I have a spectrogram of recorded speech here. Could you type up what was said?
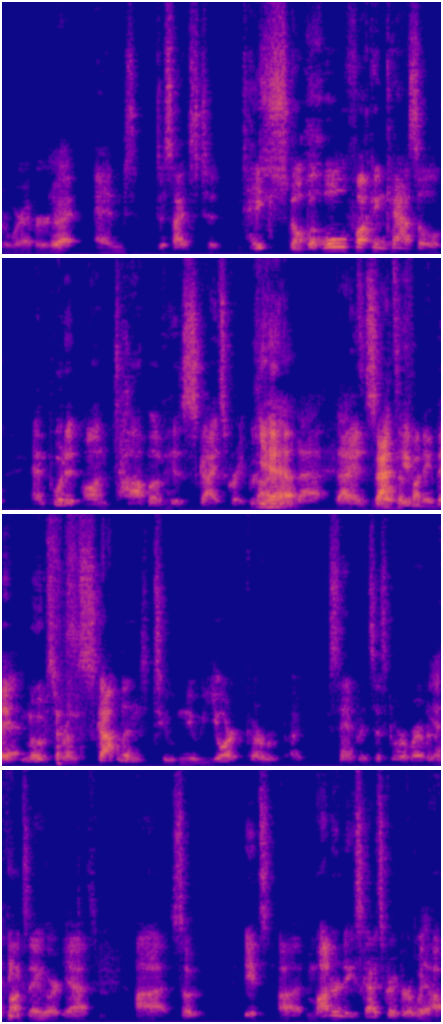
or wherever, Right. and decides to take Scoop the up. whole fucking castle and put it on top of his skyscraper. Yeah. that. That's and so that's a he- funny bit. It moves from Scotland to New York or San Francisco or wherever I the think fuck it's they New York. Yeah. Uh, so it's a modern day skyscraper with Yeah. a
